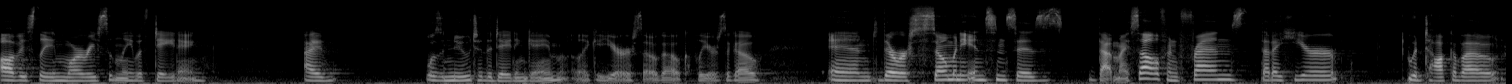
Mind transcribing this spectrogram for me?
obviously, more recently with dating, I was new to the dating game like a year or so ago, a couple years ago. And there were so many instances that myself and friends that I hear would talk about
